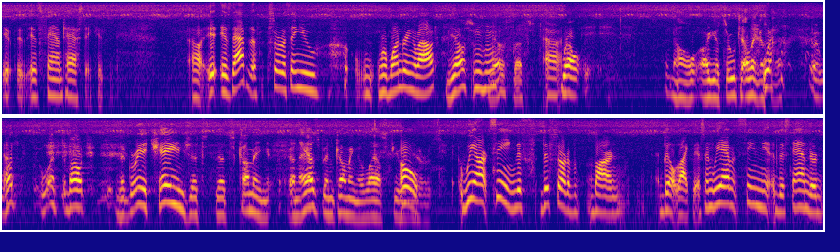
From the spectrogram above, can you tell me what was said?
it, it, it's fantastic. It, uh, is that the sort of thing you were wondering about? Yes, mm -hmm. yes, that's, uh, well, now are you through telling us well, what, what about the great change that's, that's coming and has been coming the last few oh, years? We aren't seeing this, this sort of barn built like this. And we haven't seen the, the standard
